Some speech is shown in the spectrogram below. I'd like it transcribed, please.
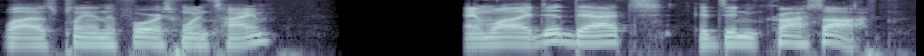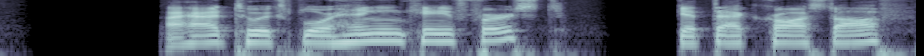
while I was playing the forest one time, and while I did that, it didn't cross off. I had to explore Hanging Cave first, get that crossed off,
